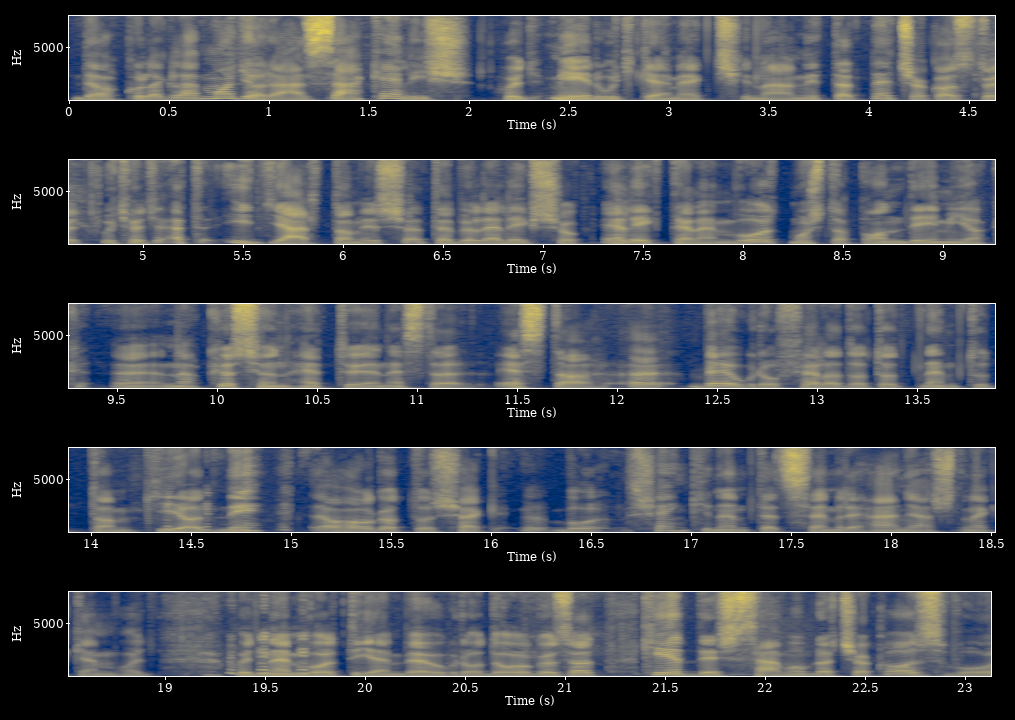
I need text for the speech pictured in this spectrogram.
De akkor legalább magyarázzák el is, hogy miért úgy kell megcsinálni. Tehát ne csak azt, hogy úgyhogy hát így jártam, és hát ebből elég sok elégtelen volt. Most a pandémiának köszönhetően ezt a, ezt a beugró feladatot nem tudtam kiadni. A hallgatóságból senki nem tett szemrehányást nekem, hogy, hogy nem volt ilyen beugró dolgozat. Kérdés számomra csak az volt,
